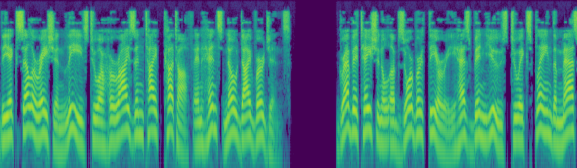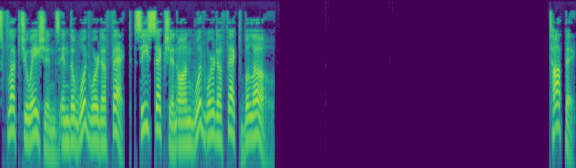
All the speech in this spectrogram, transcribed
The acceleration leads to a horizon-type cutoff and hence no divergence. Gravitational absorber theory has been used to explain the mass fluctuations in the Woodward effect see section on Woodward effect below. Topic:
